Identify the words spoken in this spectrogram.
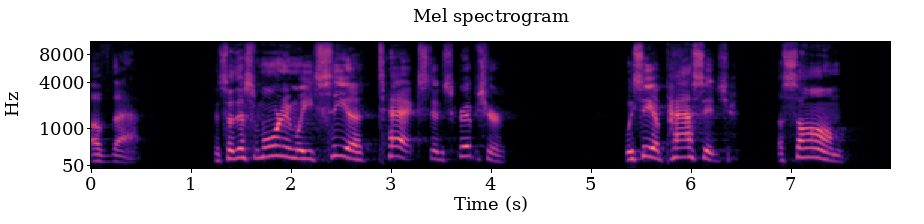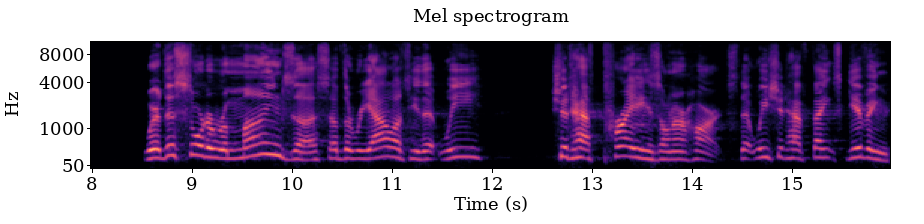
of that. And so this morning we see a text in Scripture. We see a passage, a psalm, where this sort of reminds us of the reality that we should have praise on our hearts, that we should have thanksgiving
